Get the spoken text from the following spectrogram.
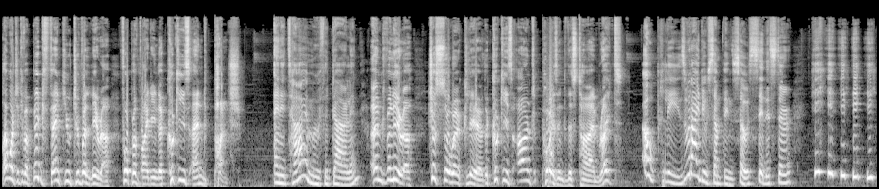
I want to give a big thank you to Valeera for providing the cookies and punch. Anytime, Uther, darling. And Valeera, just so we're clear, the cookies aren't poisoned this time, right? Oh, please, would I do something so sinister? Hee hee hee hee hee.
